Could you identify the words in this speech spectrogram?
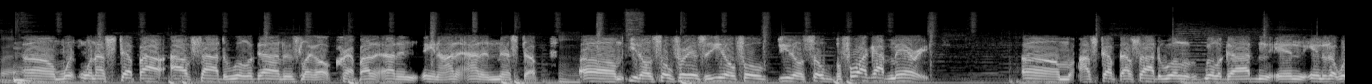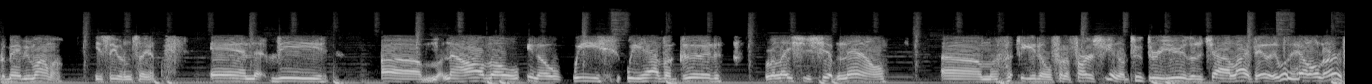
Right. um, when, when I step out outside the will of God, it's like, oh crap, I, I didn't, you know, I, I didn't messed up. Um, you know, so for instance, you know, for you know, so before I got married, um, I stepped outside the will will of God and, and ended up with a baby mama. You see what I'm saying? And the um, now, although you know we we have a good relationship now, um, you know, for the first you know two three years of the child life, it, it was hell on earth.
